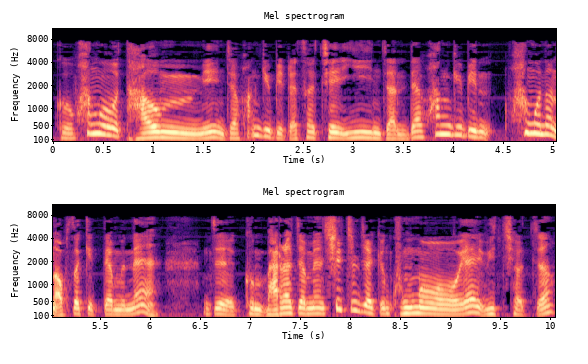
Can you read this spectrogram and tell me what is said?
그 황후 다음이 이제 황규비라서 제2인자인데 황규빈 황후는 없었기 때문에 이제 그 말하자면 실질적인 국모의 위치였죠.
